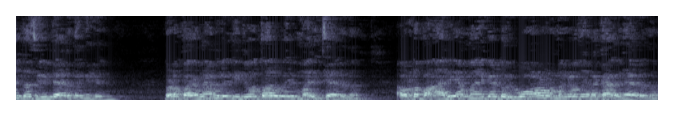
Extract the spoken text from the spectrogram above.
എന്താ സ്വീറ്റായിരുന്നെങ്കിൽ ഇവിടെ പകലാമിൽ ഇരുപത്തി ആറ് പേര് മരിച്ചായിരുന്നു. അവരുടെ ഭാര്യ അമ്മയൊക്കെ ആയിട്ട് ഒരുപാട് എണ്ണങ്ങൾ ഇങ്ങനെ കരഞ്ഞായിരുന്നു.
